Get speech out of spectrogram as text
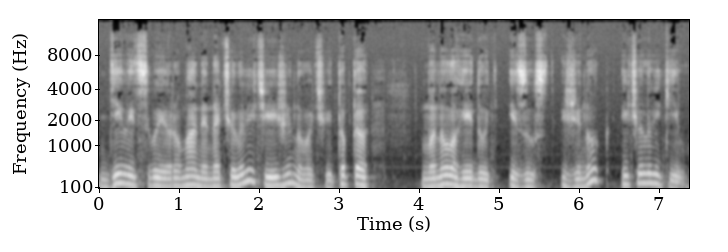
ділить свої романи на чоловічі і жіночі, тобто монологи йдуть із уст жінок і чоловіків.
